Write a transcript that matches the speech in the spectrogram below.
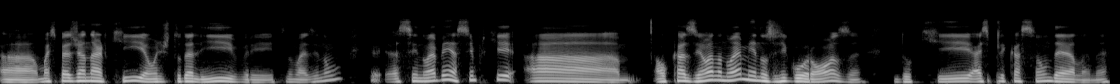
a uma espécie de anarquia onde tudo é livre e tudo mais. E não, assim, não é bem assim porque a, a ocasião ela não é menos rigorosa do que a explicação dela, né?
